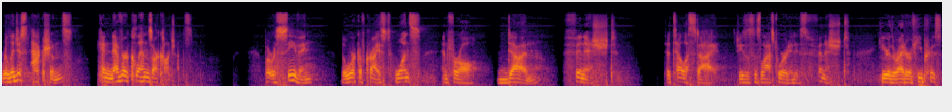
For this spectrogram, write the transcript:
Religious actions can never cleanse our conscience. But receiving the work of Christ once and for all, done, finished, tetelestai, Jesus' last word, it is finished. Here, the writer of Hebrews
